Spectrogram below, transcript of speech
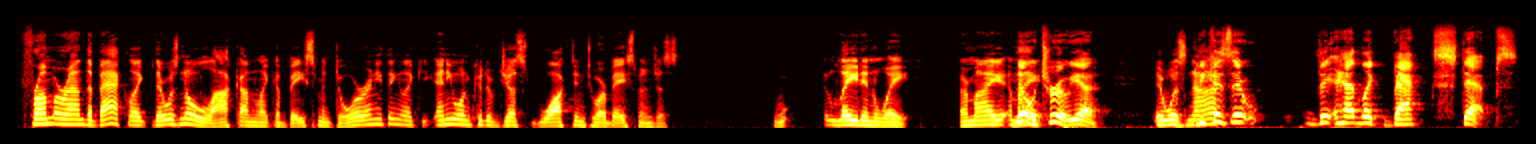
from around the back. Like there was no lock on like a basement door or anything. Like anyone could have just walked into our basement and just w- laid in wait. Am I? Am No, I, true, yeah. It was not because there they had like back steps.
